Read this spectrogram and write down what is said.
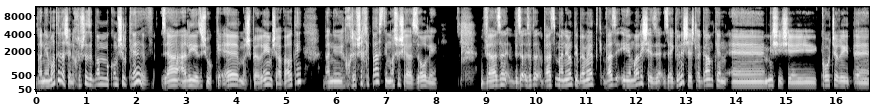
ואני אמרתי לה שאני חושב שזה בא ממקום של כאב. זה היה, היה לי איזשהו כאב משברים שעברתי ואני חושב שחיפשתי משהו שיעזור לי. ואז, וזה, זה, ואז מעניין אותי באמת ואז היא אמרה לי שזה זה הגיוני שיש לה גם כן אה, מישהי שהיא קואוצ'רית אה,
